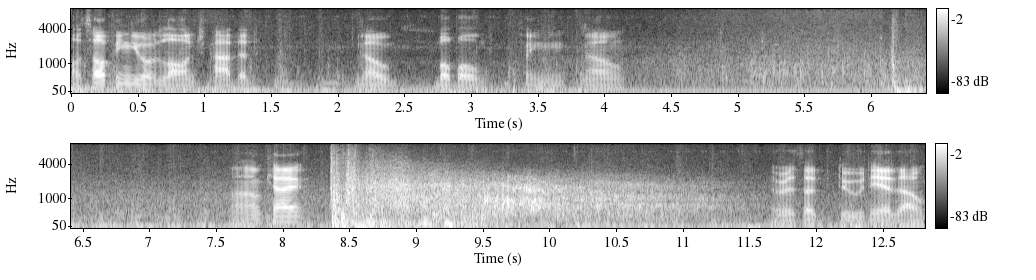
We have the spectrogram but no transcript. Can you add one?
I was hoping you have launch padded. No bubble thing, no. Okay. There is a dude here though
